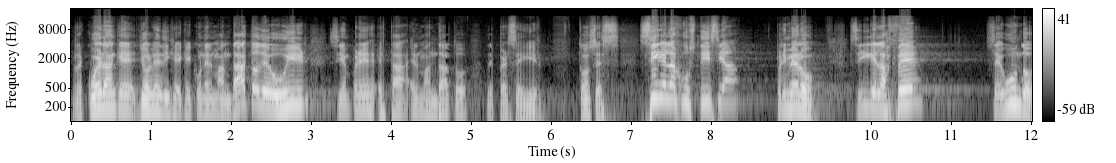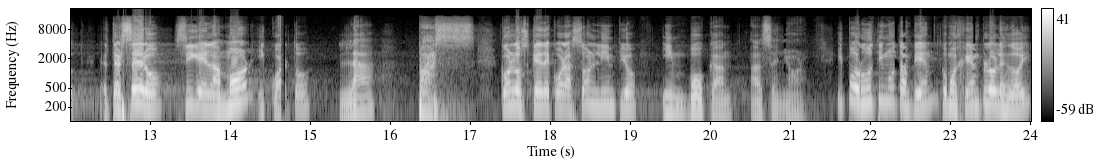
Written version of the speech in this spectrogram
Recuerdan que yo les dije que con el mandato de huir siempre está el mandato de perseguir. Entonces, sigue la justicia, primero, sigue la fe, segundo, el tercero, sigue el amor y cuarto, la paz, con los que de corazón limpio invocan al Señor. Y por último también, como ejemplo les doy,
